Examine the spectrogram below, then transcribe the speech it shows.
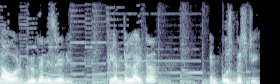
Now our glue gun is ready. Clamp the lighter and push the stick.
